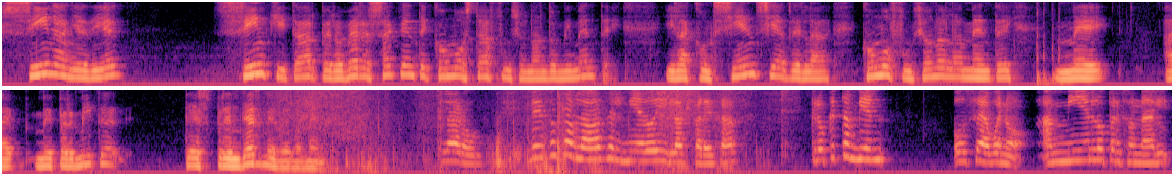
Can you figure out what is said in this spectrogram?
sin añadir sin quitar, pero ver exactamente cómo está funcionando mi mente. Y la conciencia de la, cómo funciona la mente me, me permite desprenderme de la mente. Claro. De eso que hablabas del miedo y las parejas, creo que también, o sea, bueno, a mí en lo personal,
